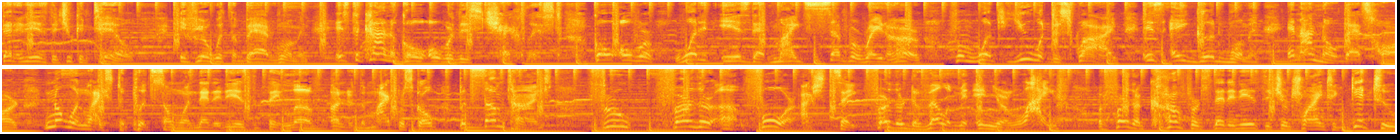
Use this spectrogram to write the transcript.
that it is that you can tell if you're with a bad woman is to kind of go over this checklist. Go over what it is that might separate her from what you would describe as a good woman. And I know that's hard. No one likes to put someone that it is that they love under the microscope, but sometimes through further uh, for I should say further development in your life or further comforts that it is that you're trying to get to,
